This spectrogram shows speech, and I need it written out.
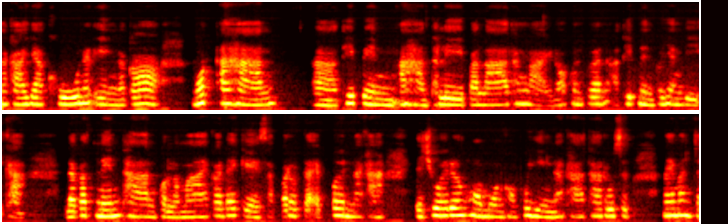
นะคะ ยาคูนั่นเองแล้วก็งดอาหาร ที่เป็นอาหารทะเลปลาร้าทั้งหลายเนาะเพื่อนๆอาทิตย์หนึ่งก็ยังดีค่ะ แล้วก็เน้นทานผลไม้ก็ได้แก่สับปะรดกับแอปเปิลนะคะ จะช่วยเรื่องฮอร์โมนของผู้หญิงนะคะ ถ้ารู้สึกไม่มั่นใจ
